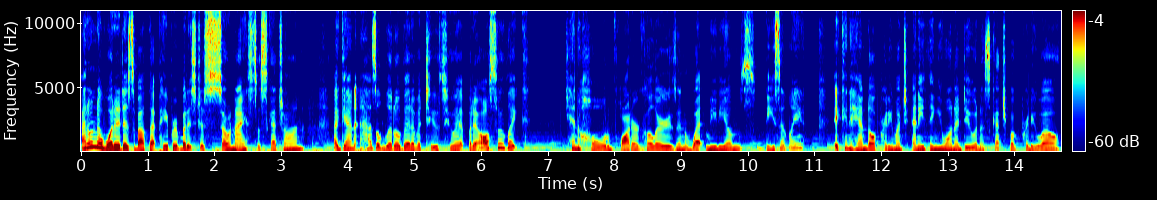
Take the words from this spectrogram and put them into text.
I don't know what it is about that paper, but it's just so nice to sketch on. Again, it has a little bit of a tooth to it, but it also like can hold watercolors and wet mediums decently. It can handle pretty much anything you want to do in a sketchbook pretty well.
